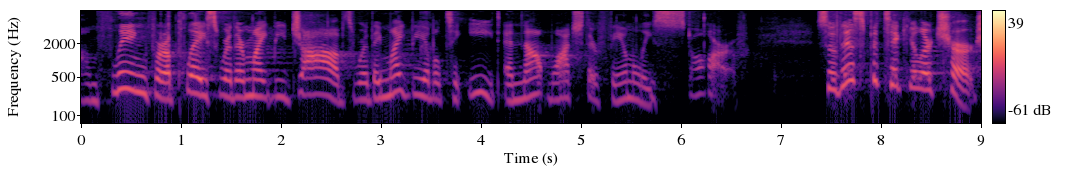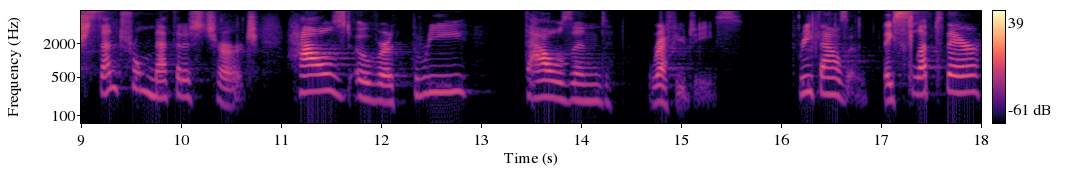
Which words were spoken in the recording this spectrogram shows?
um, fleeing for a place where there might be jobs, where they might be able to eat and not watch their families starve. So, this particular church, Central Methodist Church, housed over 3,000 refugees. 3,000. They slept there,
